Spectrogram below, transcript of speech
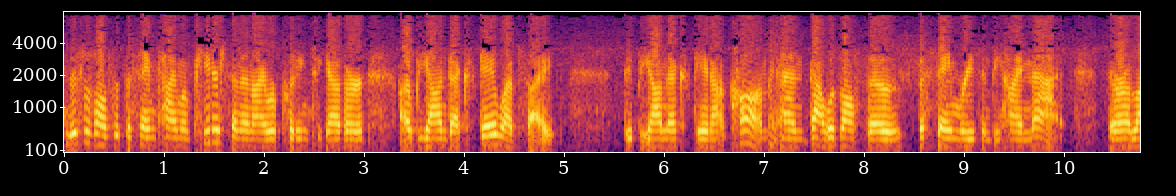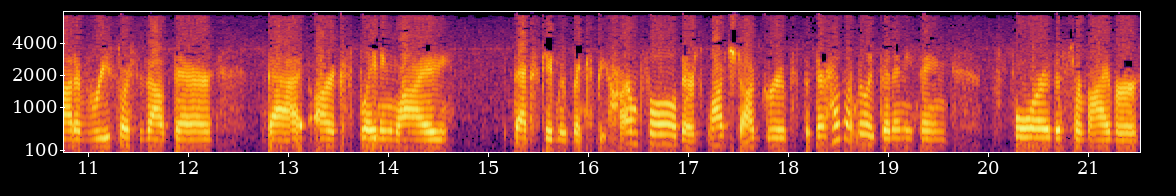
This was also at the same time when Peterson and I were putting together our Beyond Ex-Gay website, the beyondxgay.com, and that was also the same reason behind that. There are a lot of resources out there that are explaining why the ex-gay movement can be harmful. There's watchdog groups, but there hasn't really been anything for the survivor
